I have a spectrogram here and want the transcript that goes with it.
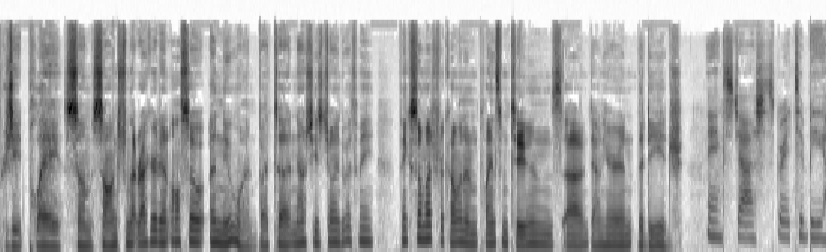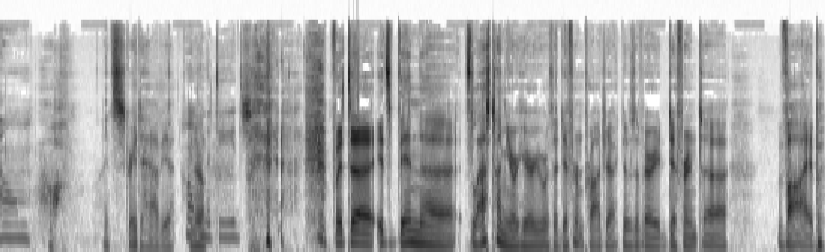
Brigitte play some songs from that record and also a new one. But uh, now she's joined with me. Thanks so much for coming and playing some tunes uh, down here in the Deej. Thanks, Josh. It's great to be home. Oh, it's great to have you. Home you know? in the Deej. but uh, it's been uh, it's last time you were here. You were with a different project. It was a very different uh, vibe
